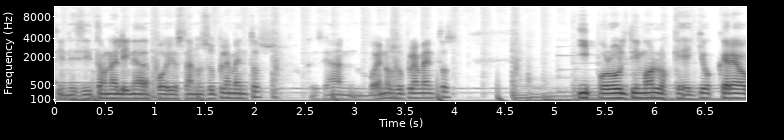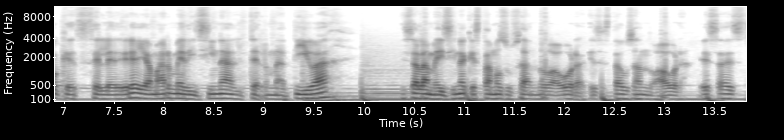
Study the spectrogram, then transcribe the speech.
si necesita una línea de apoyo están los suplementos, que sean buenos suplementos. Y por último, lo que yo creo que se le debería llamar medicina alternativa, esa es la medicina que estamos usando ahora, que se está usando ahora. Esa es,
